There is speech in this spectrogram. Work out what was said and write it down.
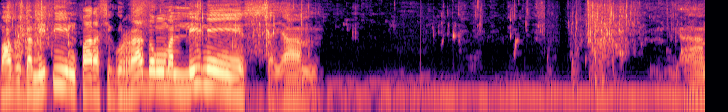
bago gamitin para siguradong malinis. Ayan. Ayan.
